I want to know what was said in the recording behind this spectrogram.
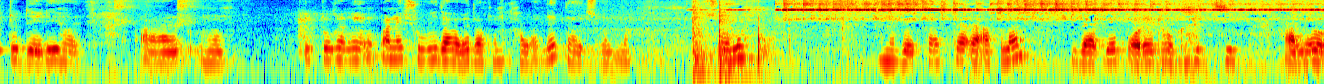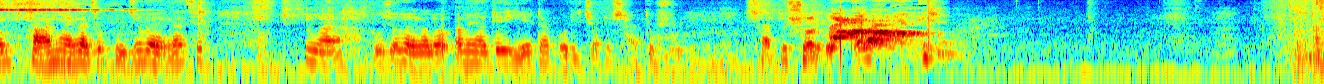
একটু দেরি হয়, আর একটুখানি মানে সুবিধা হবে তখন খাওয়ালে, তাই জন্য। চলো। আমি ব্রেকফাস্টটা রাখলাম, ব্যাগে পরে ঢোকাচ্ছি। আগে স্নান হয়ে গেছে, পুজো হয়ে গেছে। পুজো হয়ে গেল, আমি আগে ইয়েটা করি, চলো, সাতু সাতু আর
